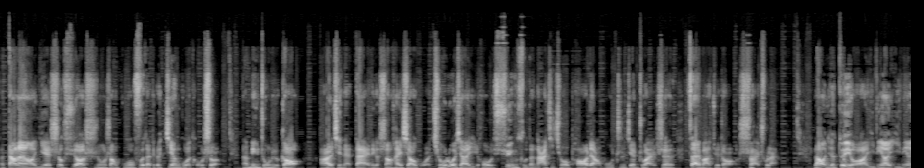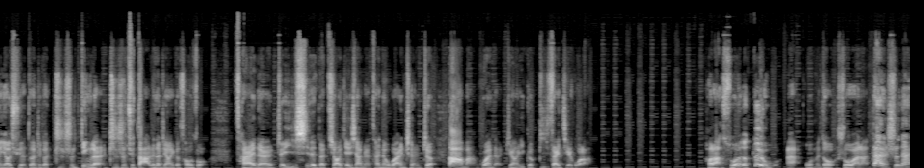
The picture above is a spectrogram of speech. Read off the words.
那当然啊，也是需要使用上国服的这个坚果投射，那命中率高。而且呢，带那个伤害效果，球落下来以后，迅速的拿起球跑两步，直接转身，再把绝招甩出来。然后你的队友啊，一定要一定要要选择这个只是盯人，只是去打人的这样一个操作，才能这一系列的条件下面才能完成这大满贯的这样一个比赛结果了。好了，所有的队伍哎，我们都说完了，但是呢，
